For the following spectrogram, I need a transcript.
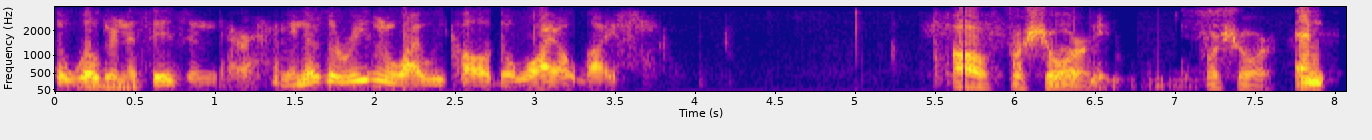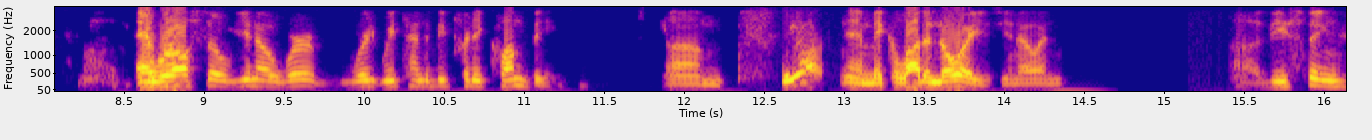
the wilderness is in there. I mean, there's a reason why we call it the wildlife. Oh, for sure, for sure. And and we're also, you know, we're, we're we tend to be pretty clumsy. Um, we are and make a lot of noise, you know, and uh, these things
